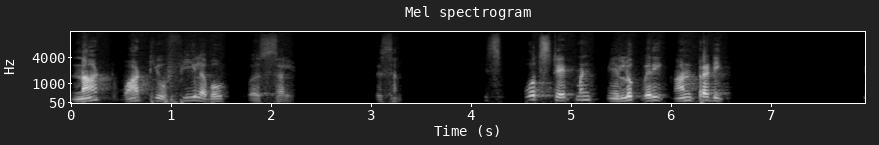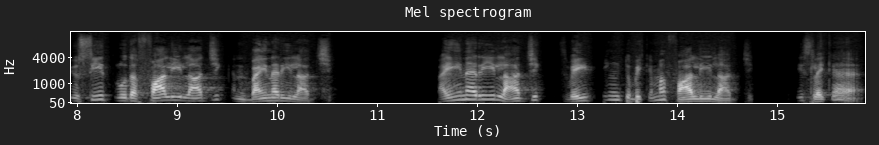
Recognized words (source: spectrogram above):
not what you feel about yourself. Listen. This both statement may look very contradictory. You see through the folly logic and binary logic. Binary logic is waiting to become a folly logic. It is like a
